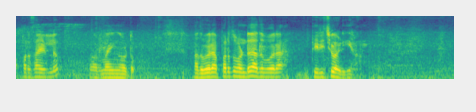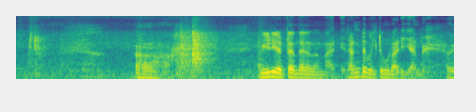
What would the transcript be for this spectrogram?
അപ്പർ സൈഡിലും ഒരെണ്ണം ഇങ്ങോട്ടും. അതുപോലെ അപ്പുറത്തും ഉണ്ട് അതുപോലെ തിരിച്ചു അടിക്കണം. വീഡിയോ എടുത്ത് എന്തായാലും നന്നായി. രണ്ട് ബെൽറ്റും കൂടെ അടിക്കാണ്ട്. അത്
